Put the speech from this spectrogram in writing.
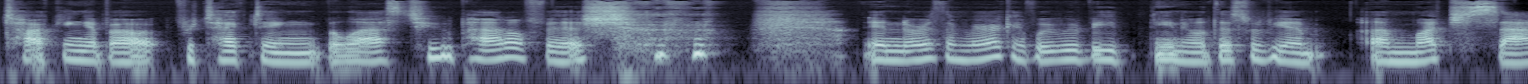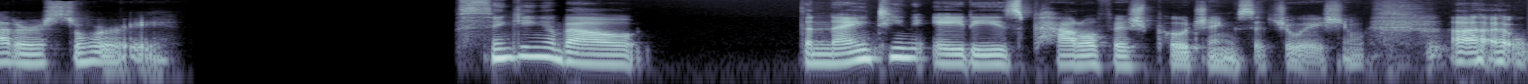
talking about protecting the last two paddlefish in North America, we would be, you know, this would be a, a much sadder story. Thinking about the 1980s paddlefish poaching situation, uh,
